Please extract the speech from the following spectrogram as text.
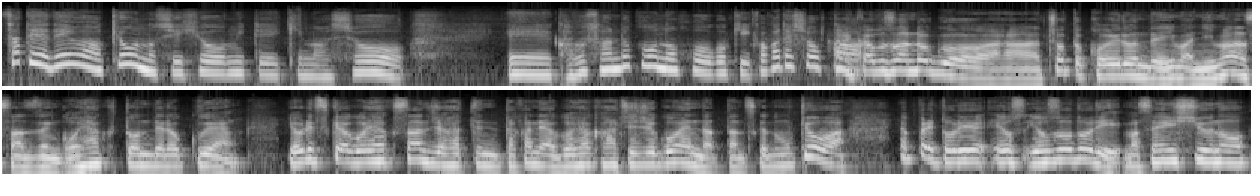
さて、では今日の指標を見ていきましょう。えー、株365の方動きいかがでしょうか？はい、株365はちょっと超えるんで、今23,500トンで6円。寄り付けは538円で高値は585円だったんですけども、今日はやっぱり取り予想通り、まあ先週の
